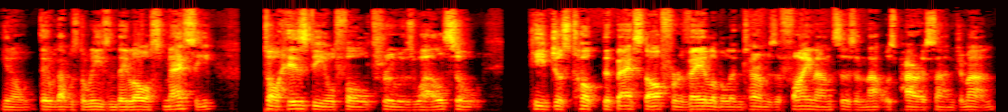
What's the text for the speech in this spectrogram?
you know, they, that was the reason they lost Messi. Saw his deal fall through as well. So he just took the best offer available in terms of finances, and that was Paris Saint Germain.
